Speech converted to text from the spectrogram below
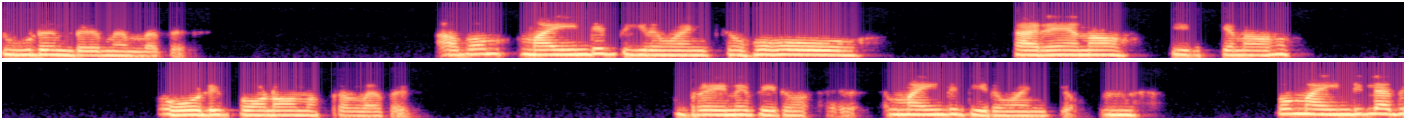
ചൂടുണ്ട് എന്നുള്ളത്. അപ്പം മൈൻഡ് തീരുമാനിക്കും. ഓ കരയണോ ചിരിക്കണോ ഓടിപ്പോണോ എന്നൊക്കെ ഉള്ളത്. ബ്രെയിന് തീരുമാ മൈൻഡ് തീരുമാനിക്കും. അപ്പൊ മൈൻഡിൽ അത്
